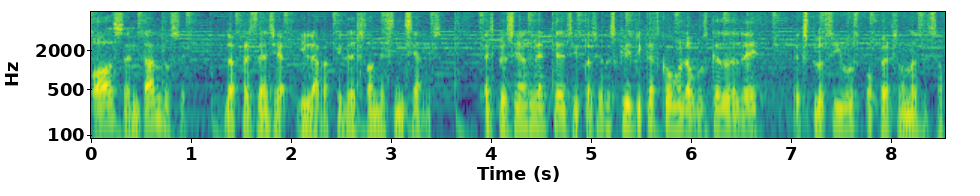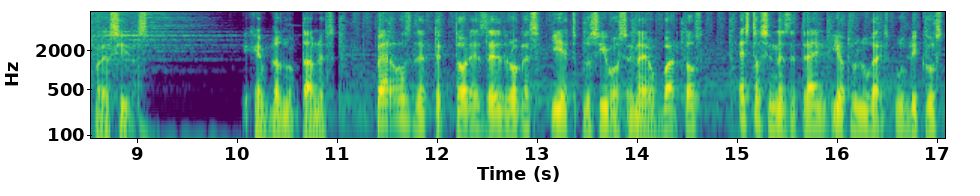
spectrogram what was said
o sentándose. La presencia y la rapidez son esenciales, especialmente en situaciones críticas como la búsqueda de explosivos o personas desaparecidas. Ejemplos notables, perros detectores de drogas y explosivos en aeropuertos, estaciones de tren y otros lugares públicos.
